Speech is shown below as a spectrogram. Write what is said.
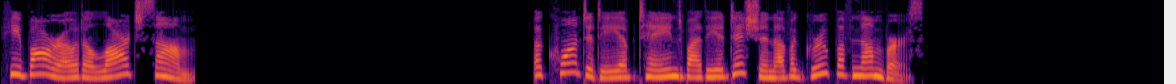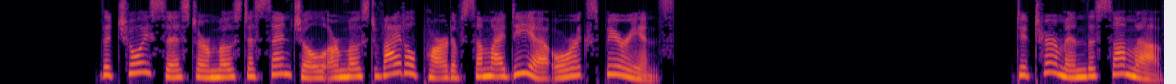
He borrowed a large sum. A quantity obtained by the addition of a group of numbers. The choicest or most essential or most vital part of some idea or experience. Determine the sum of.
